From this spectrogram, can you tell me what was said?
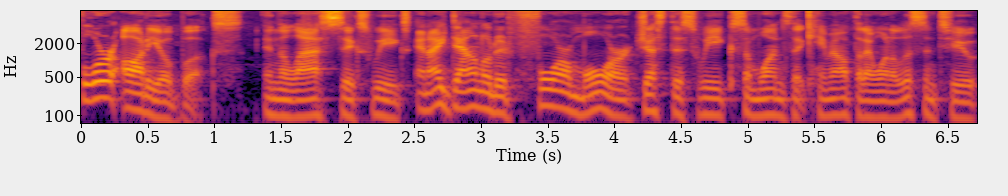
four audiobooks in the last six weeks, and I downloaded four more just this week, some ones that came out that I want to listen to.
